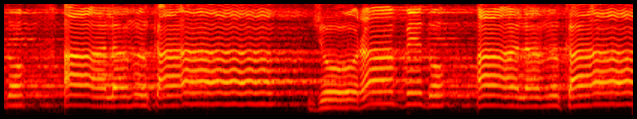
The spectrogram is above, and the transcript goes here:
दो आलम का जो रब दो आलम का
